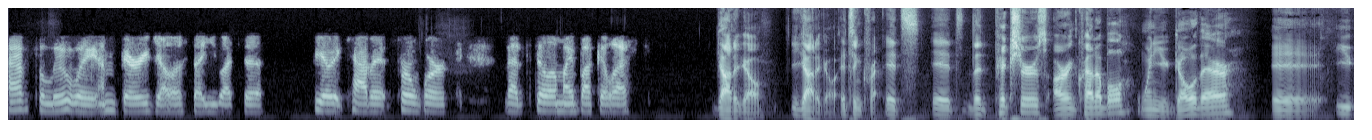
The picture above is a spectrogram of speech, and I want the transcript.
Absolutely. I'm very jealous that you got to be out at Cabot for work. That's still on my bucket list. Gotta go. You gotta go. It's incredible. It's it's the pictures are incredible when you go there. Eh, you,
